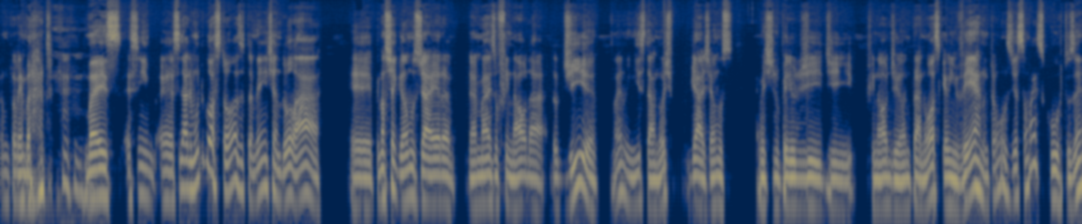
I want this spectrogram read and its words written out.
não estou lembrado. mas, assim, é cidade muito gostosa também, a gente andou lá, é, nós chegamos, já era né, mais no final da, do dia, né, no início da noite, viajamos realmente no período de, de final de ano para nós, que é o inverno, então os dias são mais curtos, né?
